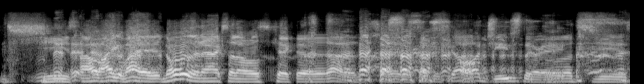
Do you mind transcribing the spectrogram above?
jeez. oh, my, my northern accent almost kicked it out. Oh, jeez, there, eh? Oh, jeez.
